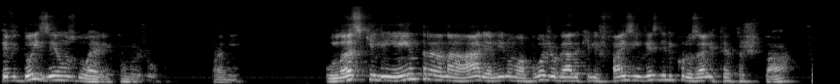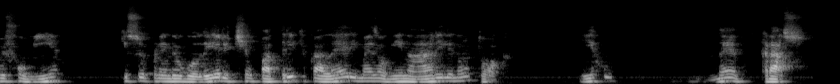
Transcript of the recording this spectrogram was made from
teve dois erros do Wellington no jogo, para mim. O lance que ele entra na área ali, numa boa jogada que ele faz, em vez dele cruzar, ele tenta chutar, foi fominha, que surpreendeu o goleiro, e tinha o Patrick, o Caleri e mais alguém na área, ele não toca. Erro, né, crasso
